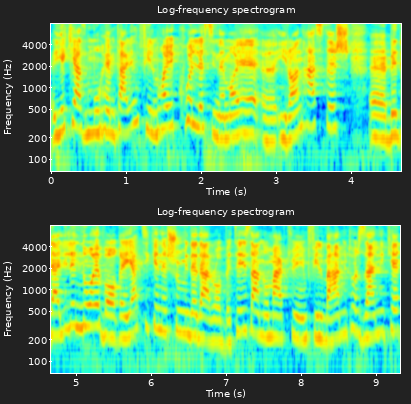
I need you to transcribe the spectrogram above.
یکی از مهمترین فیلم های کل سینمای ایران هست به دلیل نوع واقعیتی که نشون میده در رابطه زن و مرد توی این فیلم و همینطور زنی که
